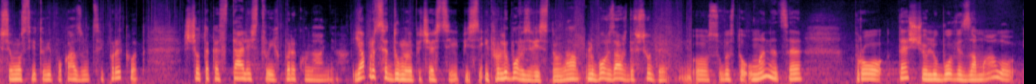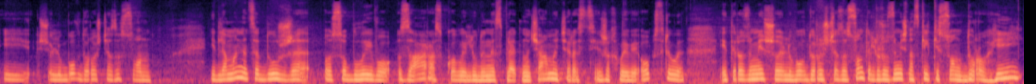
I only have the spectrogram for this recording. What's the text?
всьому світові показує цей приклад, що таке сталість в твоїх переконаннях. Я про це думаю під час цієї пісні. І про любов, звісно. Вона любов завжди всюди. Особисто у мене це про те, що любові замало і що любов дорожча за сон. І для мене це дуже особливо зараз, коли люди не сплять ночами через ці жахливі обстріли. І ти розумієш, що любов дорожча за сон. Ти розумієш, наскільки сон дорогий.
